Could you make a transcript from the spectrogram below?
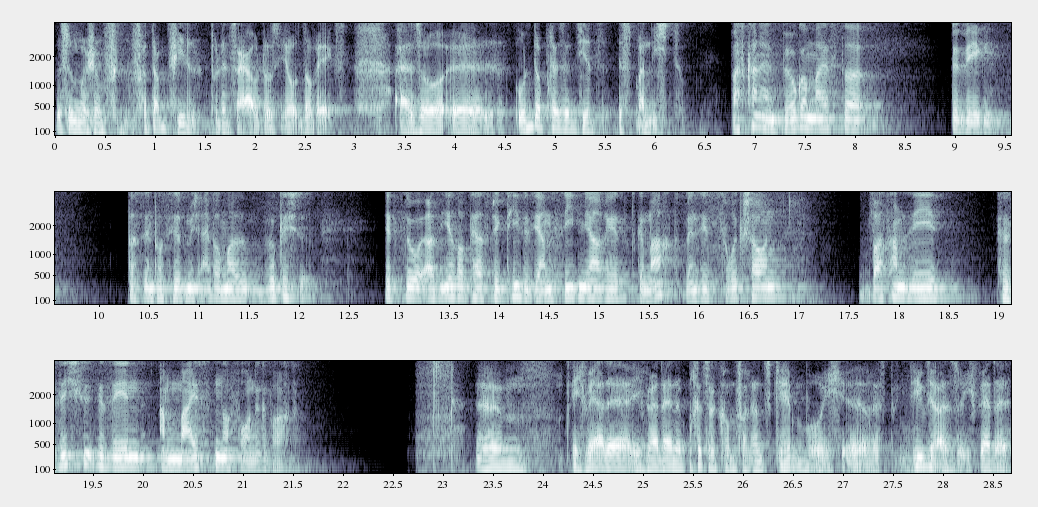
es sind immer schon verdammt viele Polizeiautos hier unterwegs. Also äh, unterpräsentiert ist man nicht. Was kann ein Bürgermeister bewegen? Das interessiert mich einfach mal wirklich jetzt so aus Ihrer Perspektive. Sie haben es sieben Jahre jetzt gemacht. Wenn Sie zurückschauen, was haben Sie für sich gesehen am meisten nach vorne gebracht? Ähm, ich werde, ich werde eine Pressekonferenz geben, wo ich äh, respektive, also ich werde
